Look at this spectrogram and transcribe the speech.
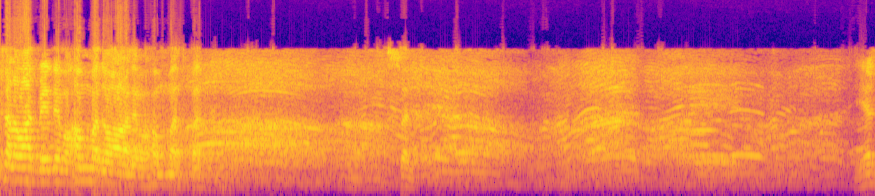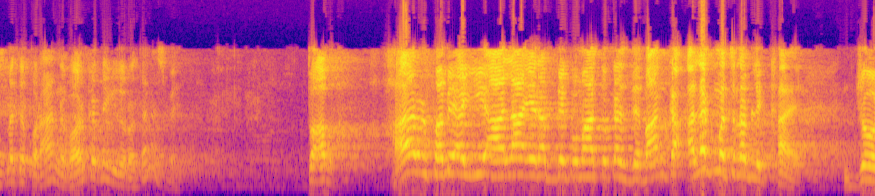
सलवात भेजे मोहम्मद वाले मोहम्मद पर। ये इसमें तो कुरान गौर करने की ज़रूरत है ना इसमें। तो अब हर फब अई आला रब कुमा तो का जबान का अलग मतलब लिखा है, जो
